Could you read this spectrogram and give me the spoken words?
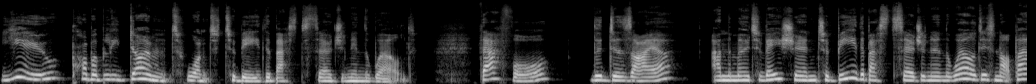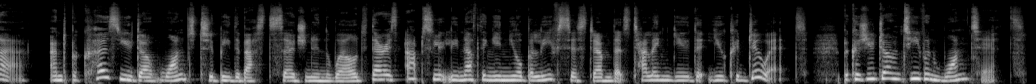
you probably don't want to be the best surgeon in the world. Therefore, the desire and the motivation to be the best surgeon in the world is not there. And because you don't want to be the best surgeon in the world, there is absolutely nothing in your belief system that's telling you that you could do it because you don't even want it.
